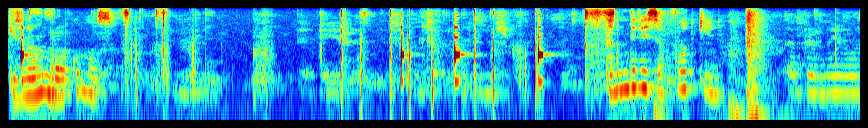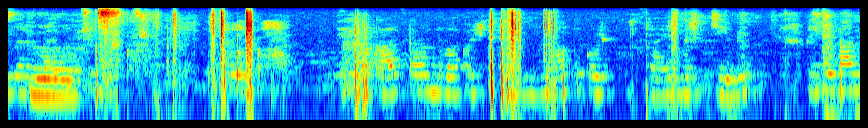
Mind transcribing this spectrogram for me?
І з Новим роком нас. Тобі щось Та не дивися фотки. Добре, ми його зараз Ну. виключимо. Яка там два кошти знімав, також писає Мартіни. Біля Івана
